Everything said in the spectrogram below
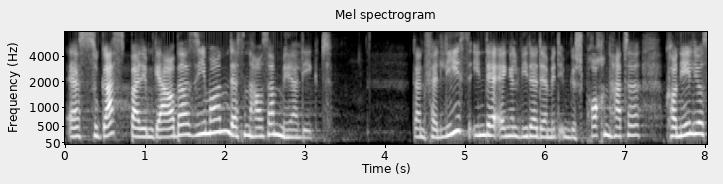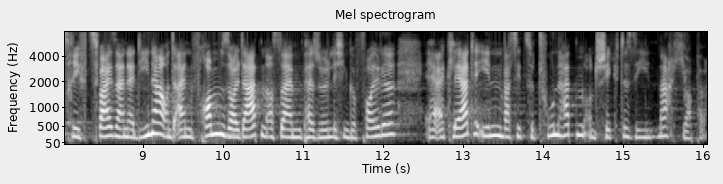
Er ist zu Gast bei dem Gerber Simon, dessen Haus am Meer liegt. Dann verließ ihn der Engel wieder, der mit ihm gesprochen hatte. Cornelius rief zwei seiner Diener und einen frommen Soldaten aus seinem persönlichen Gefolge. Er erklärte ihnen, was sie zu tun hatten und schickte sie nach Joppe.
